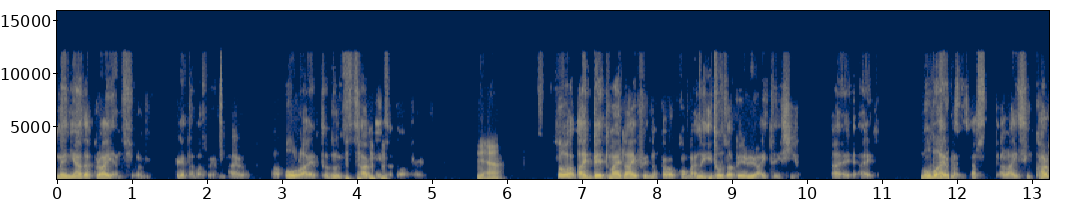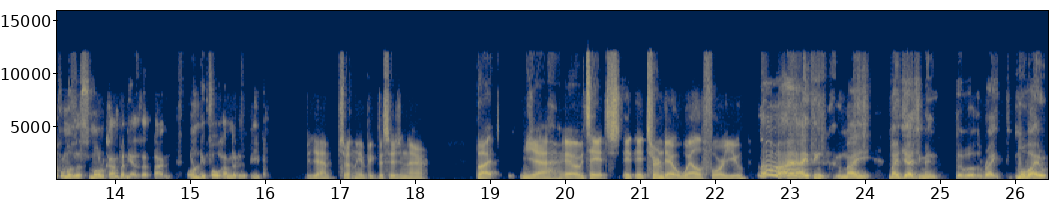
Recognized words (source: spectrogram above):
many other clients. Um, Forget about them. I, all I have to do is sign the contract. Yeah. So I bet my life in Qualcomm, and it was a very right issue. I, I mobile was just arising. Qualcomm was a small company at that time, only 400 people. But yeah, certainly a big decision there. But yeah, I would say it's it, it turned out well for you. No, I, I think my my judgment was right. Mobile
